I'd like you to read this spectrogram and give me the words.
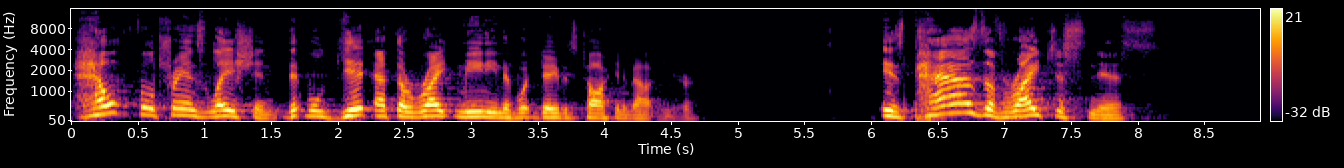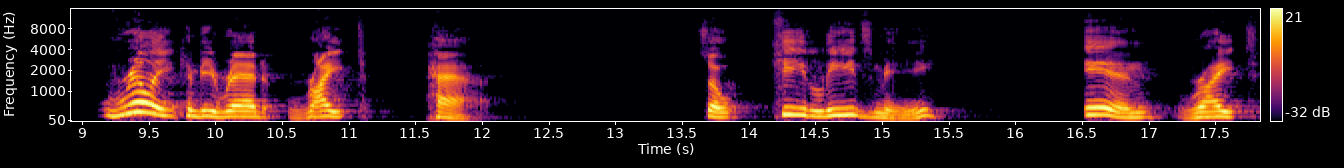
helpful translation that will get at the right meaning of what David's talking about here is paths of righteousness really can be read right paths. So he leads me in right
